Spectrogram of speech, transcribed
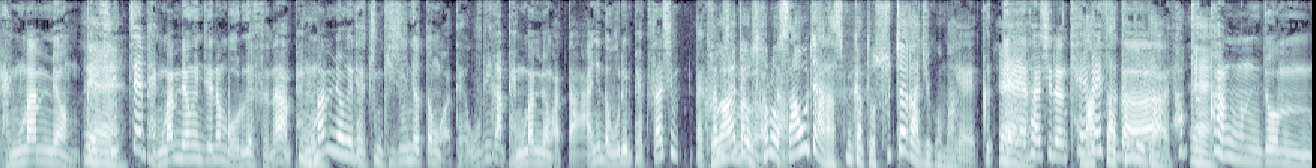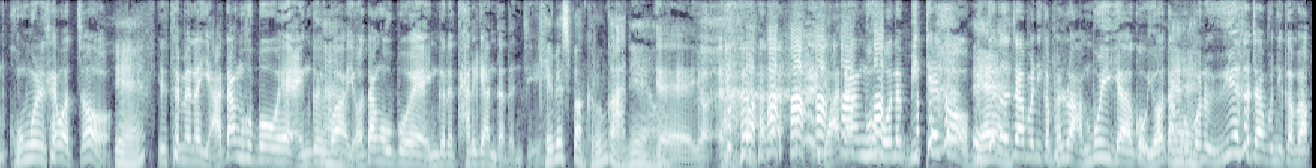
100만 명. 그러니까 예. 실제 100만 명인지는 모르겠으나 100만 음. 명이 대충 기준이었던 것 같아요. 우리가 100만 명 왔다. 아니다. 우린 140 130만 명 서로 싸우지 않았습니까? 또 숫자 가지고 막. 예. 그때 예. 사실은 KBS가 협력한 예. 좀 공을 세웠죠. 예. 이를테면 야당 후보의 앵글과 예. 여당 후보의 앵글을 다르게 한다든지. KBS만 그런 거 아니에요. 예. 여, 야당 후보는 밑에서 밑에서 예. 잡으니까 별로 안 보이게 하고 여당 당 네. 후보는 위에서 잡으니까 막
